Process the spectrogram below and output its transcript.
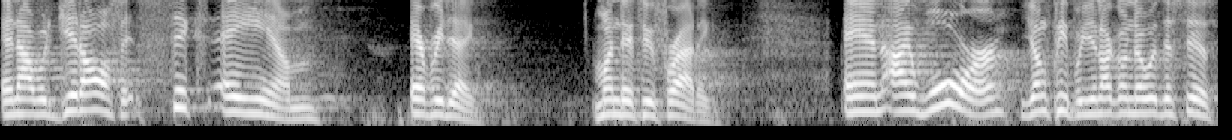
and I would get off at 6 a.m. every day, Monday through Friday. And I wore, young people, you're not gonna know what this is.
